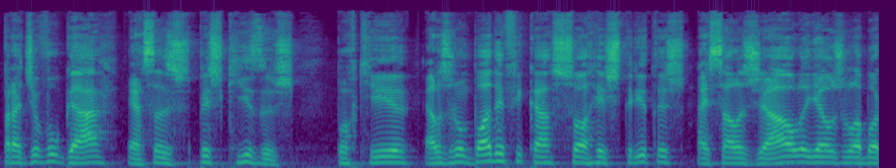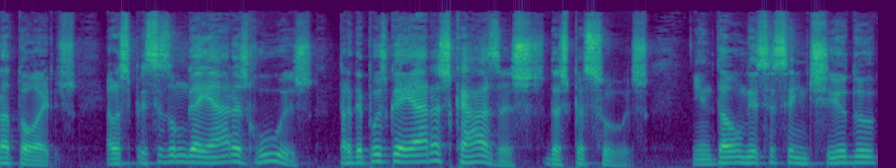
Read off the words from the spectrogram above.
para divulgar essas pesquisas, porque elas não podem ficar só restritas às salas de aula e aos laboratórios. Elas precisam ganhar as ruas para depois ganhar as casas das pessoas. Então, nesse sentido,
